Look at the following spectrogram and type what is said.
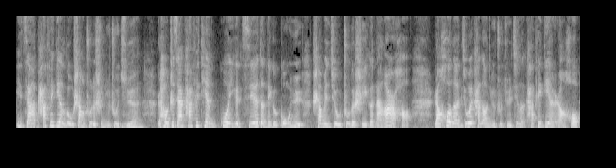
一家咖啡店楼上住的是女主角，然后这家咖啡店过一个街的那个公寓上面就住的是一个男二号，然后呢，你就会看到女主角进了咖啡店，然后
